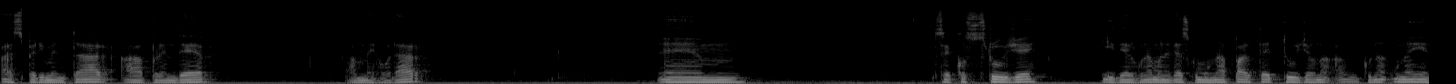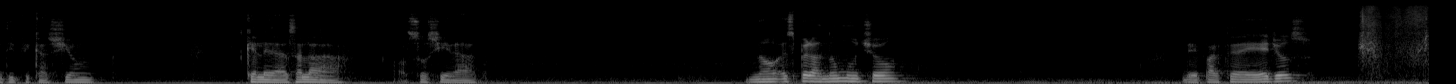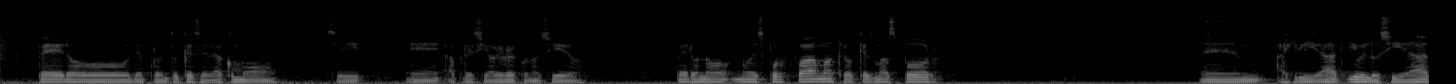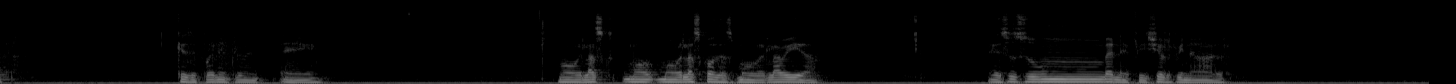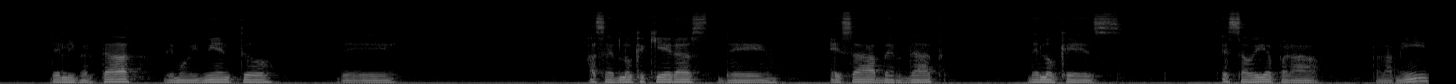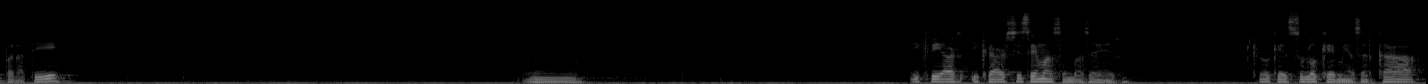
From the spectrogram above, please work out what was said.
a experimentar, a aprender, a mejorar. Em, se construye y de alguna manera es como una parte tuya, una, una identificación que le das a la sociedad. No esperando mucho de parte de ellos, pero de pronto que se vea como, sí, eh, apreciado y reconocido. Pero no, no es por fama, creo que es más por em, agilidad y velocidad que se pueden implementar. Eh, mover, las, mover las cosas, mover la vida. Eso es un beneficio al final de libertad, de movimiento, de hacer lo que quieras, de esa verdad de lo que es esta vida para, para mí, para ti. Mm. Y, crear, y crear sistemas en base a eso. Creo que eso es lo que me acerca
